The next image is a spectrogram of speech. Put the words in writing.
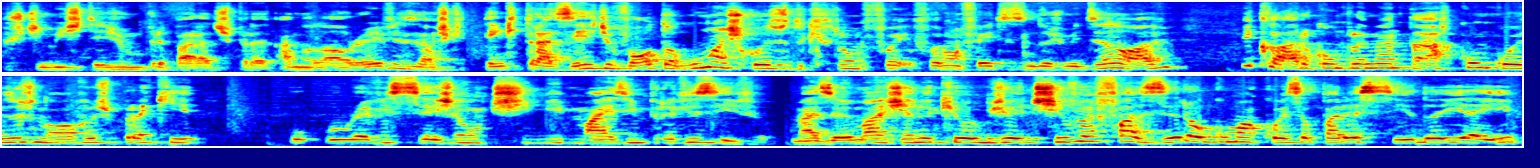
os times estejam preparados para anular o Ravens. Eu acho que tem que trazer de volta algumas coisas do que foram, foi, foram feitas em 2019 e, claro, complementar com coisas novas para que o, o Ravens seja um time mais imprevisível. Mas eu imagino que o objetivo é fazer alguma coisa parecida, e aí,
